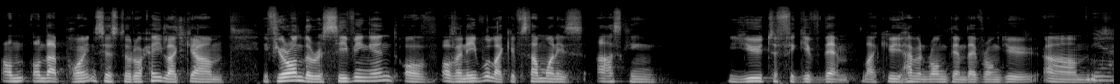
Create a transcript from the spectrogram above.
On, on that point, Sister Ruhi, like um, if you're on the receiving end of, of an evil, like if someone is asking you to forgive them, like you haven't wronged them, they've wronged you. Um, yeah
